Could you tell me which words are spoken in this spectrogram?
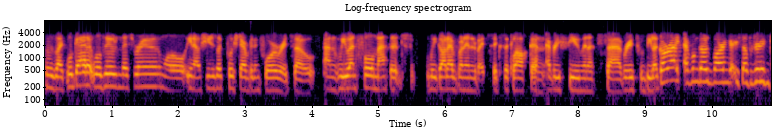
was like, "We'll get it. We'll do it in this room." We'll, you know, she just like pushed everything forward. So, and we went full method. We got everyone in at about six o'clock, and every few minutes, uh, Ruth would be like, "All right, everyone go to the bar and get yourself a drink."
